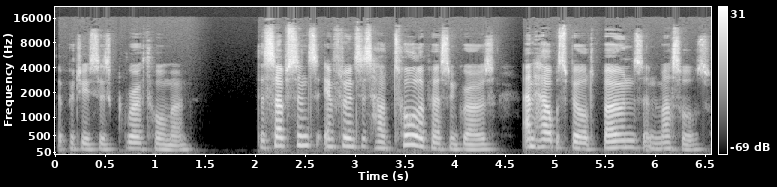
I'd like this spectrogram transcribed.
that produces growth hormone. The substance influences how tall a person grows and helps build bones and muscles.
